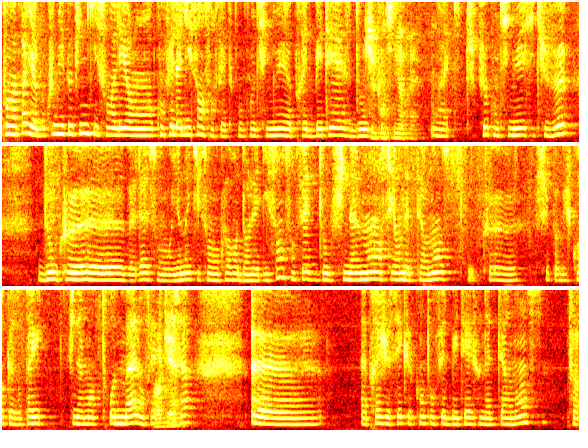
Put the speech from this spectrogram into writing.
pour ma part, il y a beaucoup de mes copines qui sont allées en... qui ont fait la licence en fait, qui ont continué après le BTS. Donc, Tu continues après ouais, tu peux continuer si tu veux. Donc euh, bah là, il y en a qui sont encore dans la licence en fait. Donc finalement, c'est en alternance. Donc euh, je sais pas, mais je crois qu'elles n'ont pas eu finalement trop de mal en fait Ok. que ça. Euh, après, je sais que quand on fait le BTS en alternance, enfin,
